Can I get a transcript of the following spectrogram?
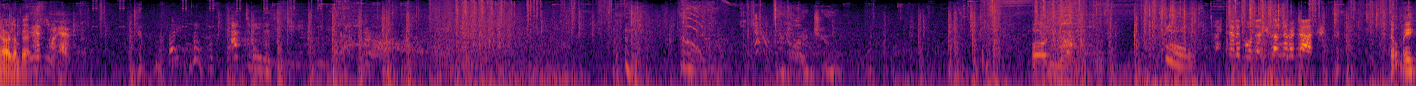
Alright, I'm back. This will help. Activated. Pardon me. My teleporter is under attack. Help me.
